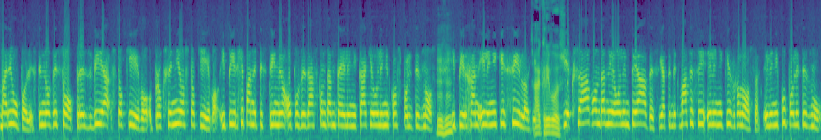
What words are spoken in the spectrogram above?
Μαριούπολη, στην Οδυσσό, πρεσβεία στο Κίεβο, προξενείο στο Κίεβο. Υπήρχε πανεπιστήμιο όπου διδάσκονταν τα ελληνικά και ο ελληνικός πολιτισμός. Mm-hmm. Υπήρχαν ελληνικοί σύλλογοι. Ακριβώς. Διεξάγονταν οι Ολυμπιάδες για την εκμάθηση ελληνικής γλώσσας, ελληνικού πολιτισμού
